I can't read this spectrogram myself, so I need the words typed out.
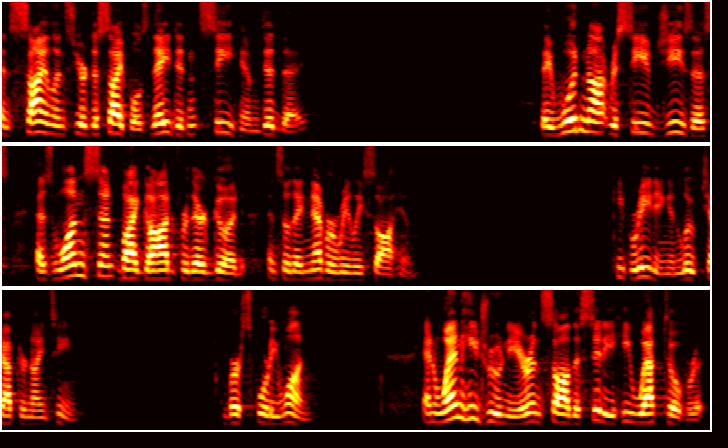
and silence your disciples. They didn't see him, did they? They would not receive Jesus as one sent by God for their good, and so they never really saw him. Keep reading in Luke chapter 19, verse 41. And when he drew near and saw the city, he wept over it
